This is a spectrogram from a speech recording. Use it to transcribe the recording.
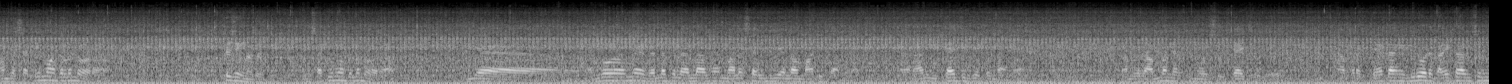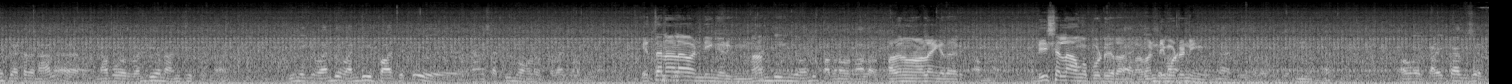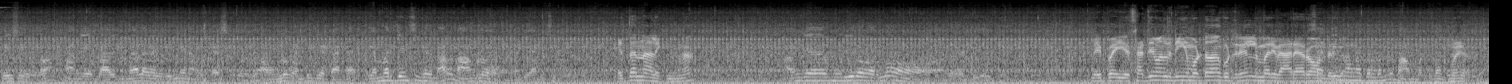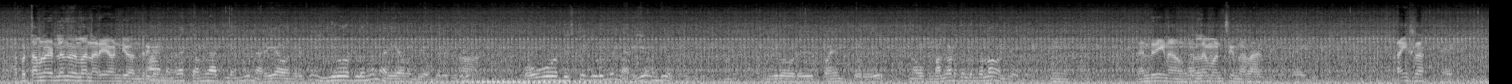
நம்ம சத்தியமங்கலத்துலேருந்து வரோம். பேசுங்கண்ணா பேசுங்க. நம்ம சத்தியமங்கலத்துலேருந்து வரோம். இங்கே அங்கே வெள்ளத்தில் எல்லாமே மலை சரிஞ்சு எல்லாம் மாட்டிட்டாங்க. அதனால் இட்டாச்சி கேட்டிருந்தாங்க. நம்மளோட அம்மன் நரசிம்ம மோசி இட்டாச்சி அப்புறம் கேட்டாங்க ஈரோடு கலெக்டர் ஆஃபீஸ்னு கேட்டதுனால நம்ம ஒரு வண்டி ஒன்று அனுப்பிச்சிட்ருந்தோம் இன்றைக்கி வந்து வண்டியை பார்த்துட்டு நாங்கள் சத்தியமங்கலம் இப்போ தான் கிளம்புறோம். எத்தனை நாளாக வண்டி இங்கே இருக்குங்கண்ணா? வண்டி இங்கே வந்து பதினோரு நாள் ஆகும். பதினொரு நாளாக இங்கே தான் இருக்குது ஆமாம் டீசல்லாம் அவங்க போட்டுக்கிறாங்களா? வண்டி மட்டும் நீங்கள் என்ன டீசல் அவங்க கலெக்டர் ஆஃபீஸர் பேசியிருக்கிறோம். நாங்கள் இப்போ அதுக்கு மேலே எதுவுமே நாங்கள் பேசுகிறது அவங்களும் வண்டி கேட்டாங்க. எமர்ஜென்சிங்கிறதுனால நாங்களும் வண்டி அனுப்பிச்சிருக்கோம் எத்தனை நாளைக்குங்கண்ணா? அங்கே முடிகிற வரலும் அந்த வண்டி இருக்கு. இல்லை இப்போ சத்தியமங்கலத்தில் நீங்கள் மட்டும் தான் கொடுத்துருக்கீங்க இந்த மாதிரி வேறு யாரும் வந்திருக்காங்க சத்தியமங்கலத்துலேருந்து நான் மட்டும் தான். அப்போ தமிழ்நாட்டிலேருந்து இந்த மாதிரி நிறைய வண்டி வந்திருக்கு இந்த மாதிரி தமிழ்நாட்டிலேருந்து நிறையா வந்திருக்கு. ஈரோட்லேருந்து நிறையா வண்டி வந்திருக்கு. ஒவ்வொரு டிஸ்ட்ரிக்ட்லேருந்து நிறைய வண்டி வந்திருக்கு. ஈரோடு கோயம்புத்தூர் நம்ம பல்லடத்துலேருந்துலாம் வண்டி வந்திருக்கு. ம். நன்றிங்கண்ணா. நல்ல மனசுக்கு நல்லா இருக்கு Thanks, man.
